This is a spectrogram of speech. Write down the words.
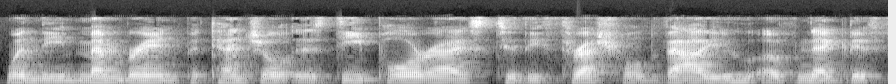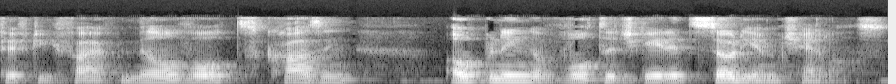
when the membrane potential is depolarized to the threshold value of negative 55 millivolts, causing opening of voltage-gated sodium channels.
